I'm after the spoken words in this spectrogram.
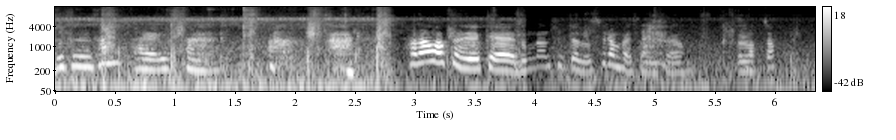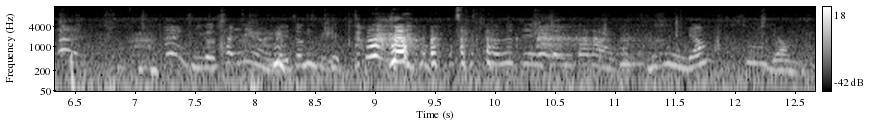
무슨 산? 발산. 사다고 학생 이렇게 농담 칠 때도 수련 발성이셔요. 놀랍죠? 이거 살리면 레전드겠다. 현우진이 좀 따라. 무슨 렴? 수렴.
